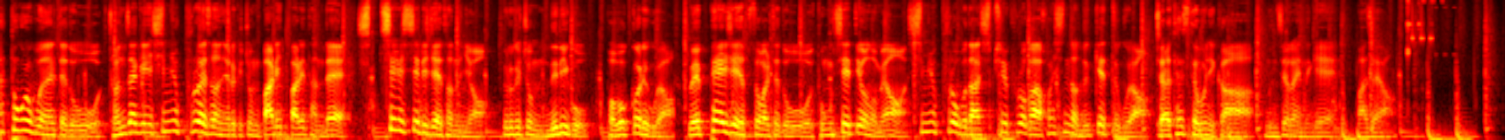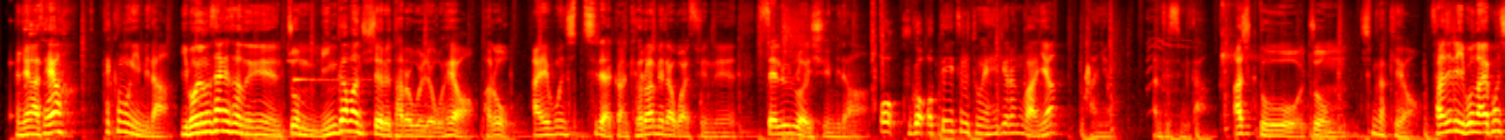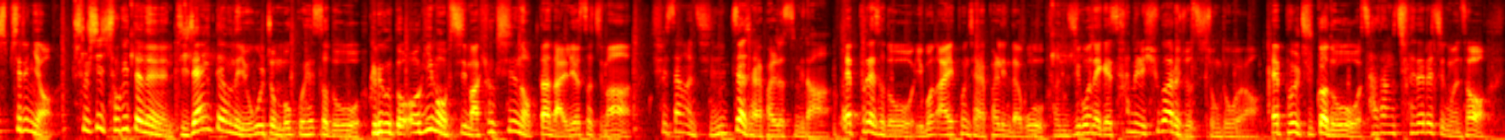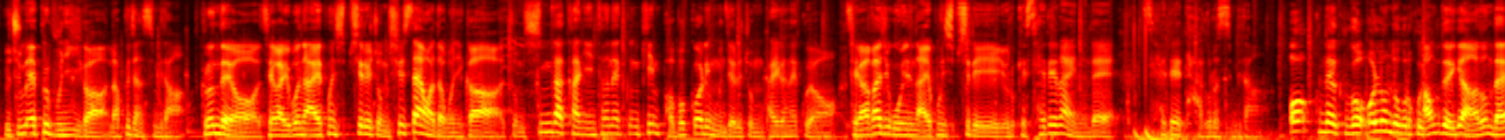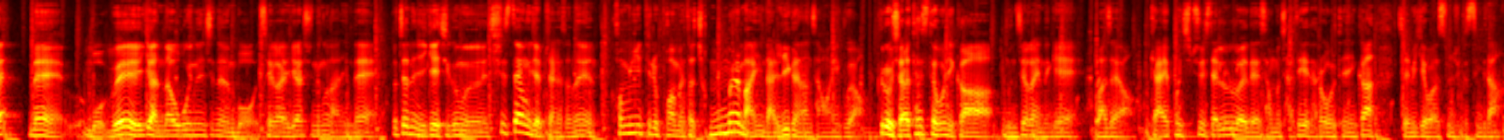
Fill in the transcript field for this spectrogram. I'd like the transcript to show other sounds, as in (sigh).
카톡을 보낼 때도 전작인 16%에서는 이렇게 좀 빠릿빠릿한데 17 시리즈에서는요 이렇게 좀 느리고 버벅거리고요. 웹페이지에 접속할 때도 동시에 띄워놓으면 16%보다 17%가 훨씬 더 늦게 뜨고요. 제가 테스트해보니까 문제가 있는 게 맞아요. 안녕하세요. 테크몽입니다. 이번 영상에서는 좀 민감한 주제를 다뤄보려고 해요. 바로 아이폰 17의 약간 결함이라고 할 수 있는 셀룰러 이슈입니다. 어? 그거 업데이트를 통해 해결한 거 아니야? 아니요 안 됐습니다. 아직도 좀 심각해요. 사실 이번 아이폰 17은요, 출시 초기 때는 디자인 때문에 욕을 좀 먹고 했어도, 그리고 또 어김없이 막 혁신은 없다 난리였었지만, 실상은 진짜 잘 팔렸습니다. 애플에서도 이번 아이폰 잘 팔린다고 전 직원에게 3일 휴가를 줬을 정도고요. 애플 주가도 사상 최대를 찍으면서 요즘 애플 분위기가 나쁘지 않습니다. 그런데요, 제가 이번에 아이폰 17을 좀 실사용하다 보니까 좀 심각한 인터넷 끊김 버벅거림 문제를 좀 발견했고요. 제가 가지고 있는 아이폰 17이 이렇게 세 대나 있는데 세대 다 그렇습니다. 어? 근데 그거 언론도 그렇고 아무도 얘기 안 하던데? 네, 뭐 왜 얘기 안 나오고 있는지는 뭐 제가 얘기할 수 있는 건 아닌데 어쨌든 이게 지금은 실사용자 입장에서는 커뮤니티를 포함해서 정말 많이 난리가 난 상황이고요. 그리고 제가 테스트 해보니까 문제가 있는 게 맞아요. 이렇게 아이폰 17 셀룰러에 대해서 한번 자세히 다뤄볼 테니까 재밌게 봤으면 좋겠습니다.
